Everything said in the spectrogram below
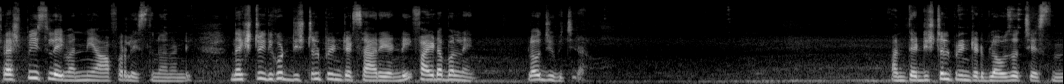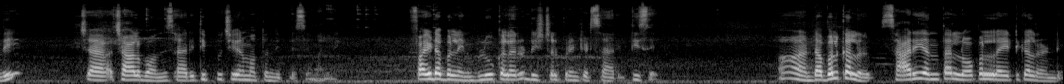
Fresh పీస్లో ఇవన్నీ ఆఫర్లు ఇస్తున్నానండి. నెక్స్ట్ ఇది కూడా డిజిటల్ ప్రింటెడ్ శారీ అండి. ఫైవ్ డబల్ నైన్. బ్లౌజ్ చూపించరా? అంతే డిజిటల్ ప్రింటెడ్ బ్లౌజ్ వచ్చేస్తుంది. చా చాలా బాగుంది శారీ తిప్పు చీర మొత్తం తిప్పేసే మళ్ళీ. Five double nine. Blue colour digital printed sari తీసే డబల్ కలర్. శారీ అంతా లోపల లైట్ కలర్ అండి.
